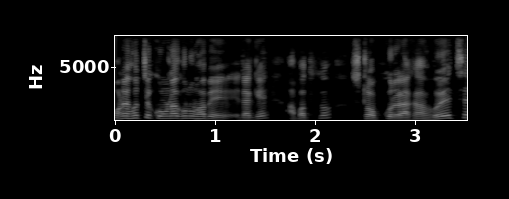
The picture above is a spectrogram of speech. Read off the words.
মনে হচ্ছে কোনো না কোনোভাবে এটাকে আপাতত স্টপ করে রাখা হয়েছে।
